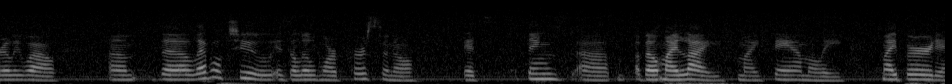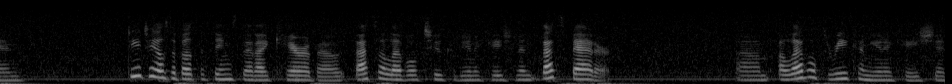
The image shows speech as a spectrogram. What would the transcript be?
really well. Um, the level two is a little more personal. It's things uh, about my life, my family, my burden, details about the things that I care about. That's a level two communication, and that's better. Um, a level three communication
